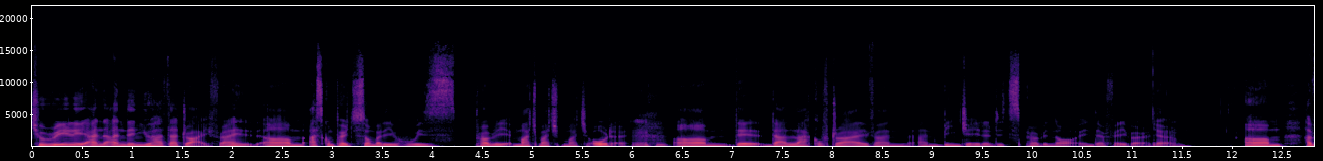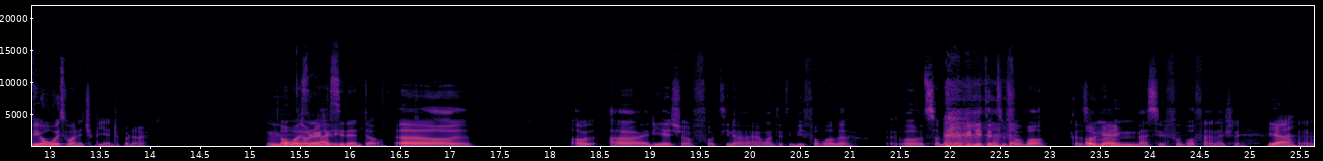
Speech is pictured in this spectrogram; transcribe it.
to really and and then you have that drive right um as compared to somebody who is probably much much much older Mhm. um the that lack of drive and and being jaded it's probably not in their favor Yeah. Um have you always wanted to be entrepreneur Mm, or was it really. accidental Uh, I uh, at the age of 14, I wanted to be footballer or something related to football because I'm a massive football fan actually. yeah, Yeah.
